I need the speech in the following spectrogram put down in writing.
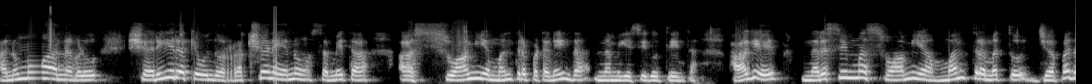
ಅನುಮಾನಗಳು, ಶರೀರಕ್ಕೆ ಒಂದು ರಕ್ಷಣೆಯನ್ನು ಸಮೇತ ಆ ಸ್ವಾಮಿಯ ಮಂತ್ರ ಪಠನೆಯಿಂದ ನಮಗೆ ಸಿಗುತ್ತೆ ಅಂತ. ಹಾಗೆ ನರಸಿಂಹ ಸ್ವಾಮಿಯ ಮಂತ್ರ ಮತ್ತು ಜಪದ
